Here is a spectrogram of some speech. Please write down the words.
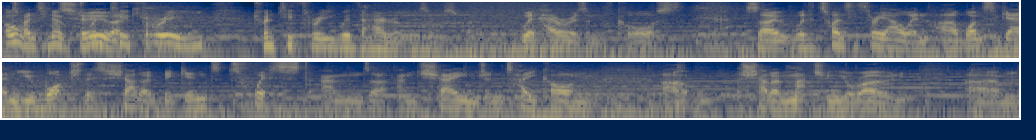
Oh, 22, no, okay. 23, 23 with the heroism spell. with heroism, of course. Yeah. So, with the 23 Alwyn, uh, once again, you watch this shadow begin to twist and uh, and change and take on uh, a shadow matching your own. Um,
